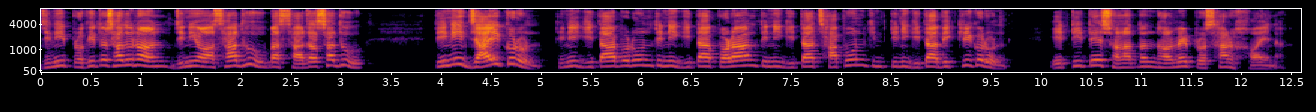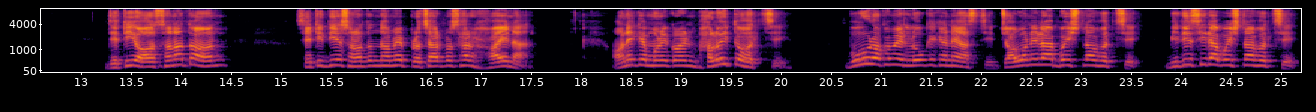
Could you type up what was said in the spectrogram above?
যিনি প্রকৃত সাধু নন, যিনি অসাধু বা সাজা সাধু, তিনি যাই করুন, তিনি গীতা পড়ুন, তিনি গীতা পড়ান, তিনি গীতা ছাপুন তিনি গীতা বিক্রি করুন এটিতে সনাতন ধর্মের প্রসার হয় না। যেটি অসনাতন, সেটি দিয়ে সনাতন ধর্মের প্রচার প্রসার হয় না। অনেকে মনে করেন ভালোই তো হচ্ছে। বহু রকমের লোক এখানে আসছে। জবনেরা বৈষ্ণব হচ্ছে, বিদেশিরা বৈষ্ণব হচ্ছে।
